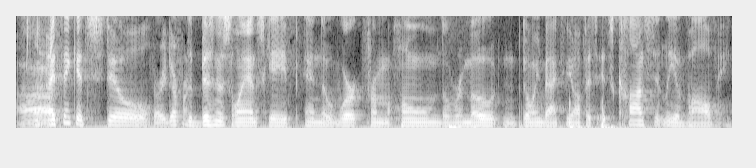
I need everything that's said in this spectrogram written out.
Uh, I think it's still very different. The business landscape and the work from home, the remote, and going back to the office, it's constantly evolving.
